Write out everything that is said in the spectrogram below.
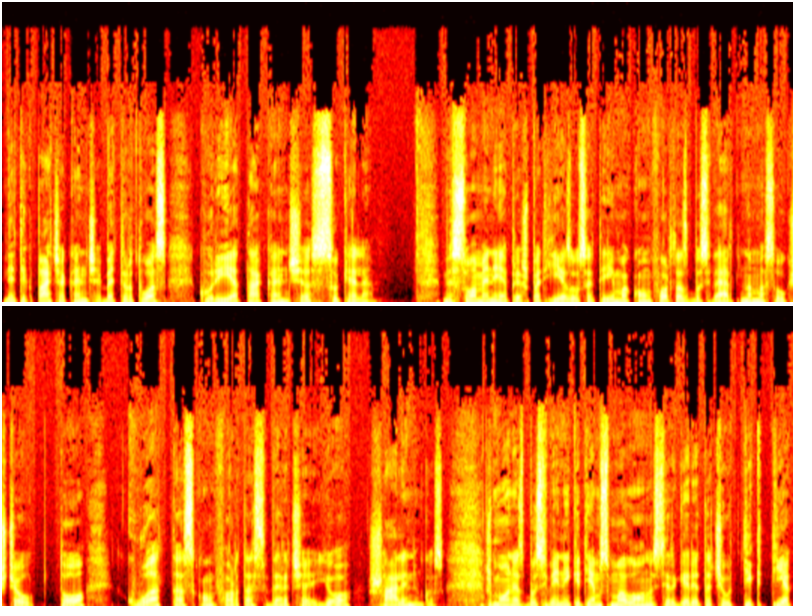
ne tik pačią kančią, bet ir tuos, kurie tą kančią sukelia. Visuomenėje prieš pat Jėzaus ateimą komfortas bus vertinamas aukščiau to, kuo tas komfortas verčia jo šalininkus. Žmonės bus vieni kitiems malonus ir geri, tačiau tik tiek,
